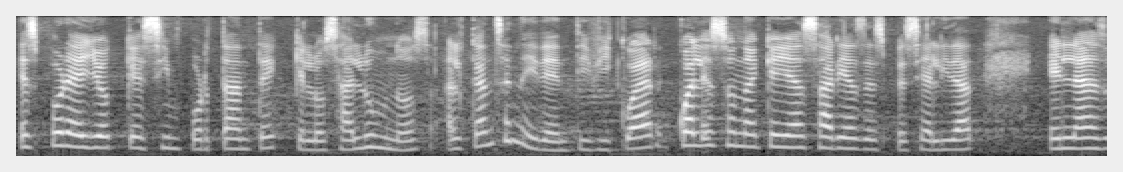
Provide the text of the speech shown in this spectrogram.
Es por ello que es importante que los alumnos alcancen a identificar cuáles son aquellas áreas de especialidad en las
